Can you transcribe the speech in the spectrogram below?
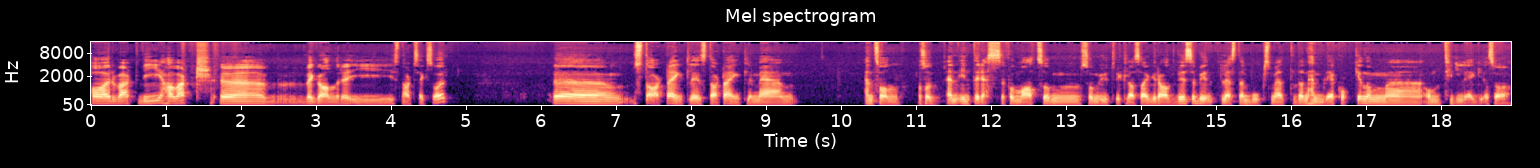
har vært, vi har vært uh, veganere i snart seks år. Uh, starta egentlig, starta egentlig med en sånn altså en interesse for mat som, som utvikla seg gradvis. Jeg begynte, leste en bok som het 'Den hemmelige kokken', om, uh, om tillegg, altså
